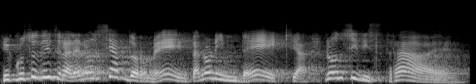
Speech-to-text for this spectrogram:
Il custode di Israele non si addormenta, non invecchia, non si distrae.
